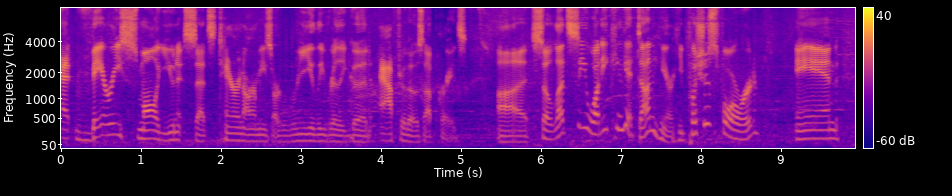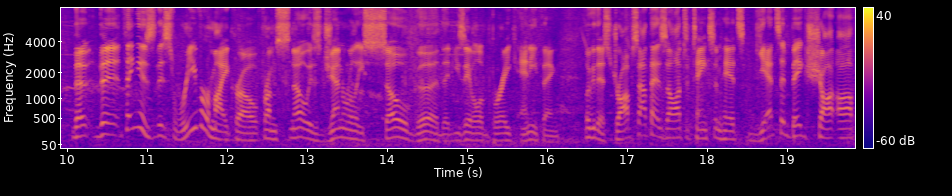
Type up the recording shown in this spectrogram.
at very small unit sets, Terran armies are really, really good after those upgrades. Uh, so let's see what he can get done here. He pushes forward, and the the thing is, this Reaver micro from Snow is generally so good that he's able to break anything. Look at this. Drops out that Zealot to tank some hits, gets a big shot off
